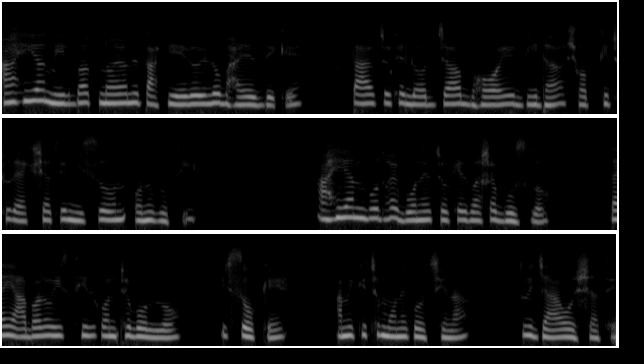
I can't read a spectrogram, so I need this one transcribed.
আহিয়া নির্বাক নয়নে তাকিয়ে রইল ভাইয়ের দিকে। তার চোখে লজ্জা, ভয়, দ্বিধা সবকিছুর একসাথে মিশ্রণ অনুভূতি। আহিয়ান বোধহয় বোনের চোখের ভাষা বুঝল, তাই আবারও স্থির কণ্ঠে বলল, ইটস ওকে, আমি কিছু মনে করছি না। তুই যা ওর সাথে।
